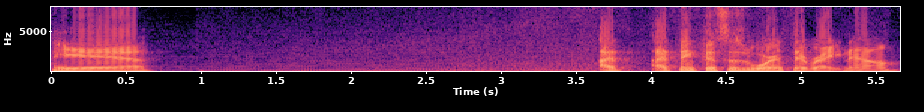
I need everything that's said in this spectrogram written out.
Yeah. I I think this is worth it right now.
